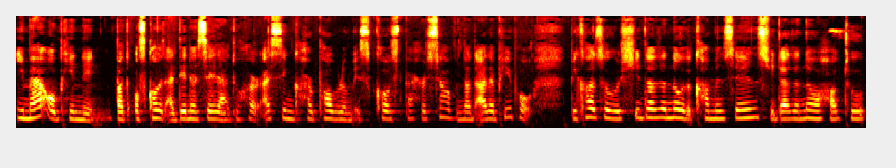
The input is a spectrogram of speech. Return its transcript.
in my opinion, but of course, I didn't say that to her. I think her problem is caused by herself, not other people, because she doesn't know the common sense. She doesn't know how to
